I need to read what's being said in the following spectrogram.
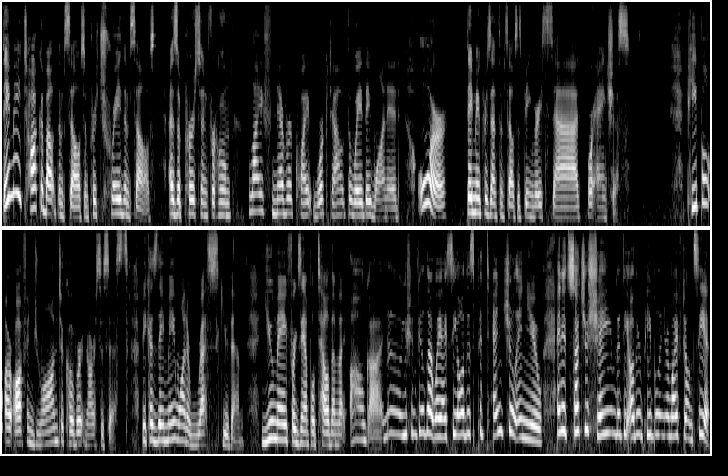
They may talk about themselves and portray themselves as a person for whom life never quite worked out the way they wanted, or they may present themselves as being very sad or anxious. People are often drawn to covert narcissists because they may want to rescue them. You may, for example, tell them that, oh God, no, you shouldn't feel that way. I see all this potential in you. And it's such a shame that the other people in your life don't see it.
